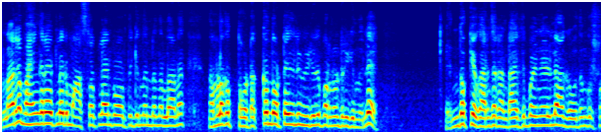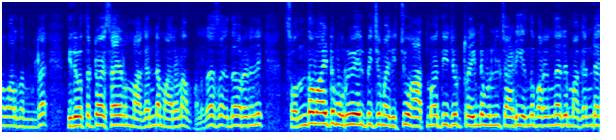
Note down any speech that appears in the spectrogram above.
വളരെ ഭയങ്കരമായിട്ടുള്ള ഒരു മാസ്റ്റർ പ്ലാൻ പ്രവർത്തിക്കുന്നുണ്ടെന്നുള്ളതാണ് നമ്മളൊക്കെ തുടക്കം തൊട്ടേ ഇതിൽ വീഡിയോയിൽ പറഞ്ഞുകൊണ്ടിരിക്കുന്നത് അല്ലേ? എന്തൊക്കെയോ. കാരണം വെച്ചാൽ രണ്ടായിരത്തി പതിനേഴിൽ ആ ഗൗതം കൃഷ്ണകുമാർ എന്നിട്ട് ഇരുപത്തെട്ട് വയസ്സായ മകന്റെ മരണം. വളരെ ഇത് പറയുന്നത് സ്വന്തമായിട്ട് മുറിവേൽപ്പിച്ച് മരിച്ചു. ആത്മഹത്യ ചെയ്തു. ട്രെയിനിന്റെ മുന്നിൽ ചാടി എന്ന് പറയുന്ന ഒരു മകന്റെ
